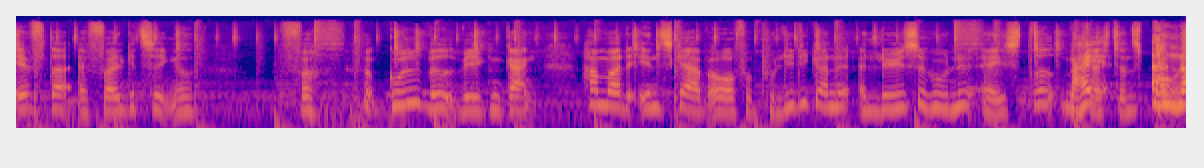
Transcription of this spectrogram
efter at Folketinget for Gud ved hvilken gang har måttet indskærpe over for politikerne, at løse hunde er i strid med Nej. Christiansborgs Nå,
